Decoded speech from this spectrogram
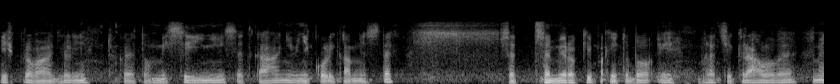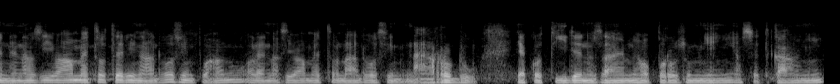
již prováděli takovéto misijní setkání v několika městech před třemi roky, pak to bylo i v Hradci Králové. My nenazýváme to tedy nádvozím pohanů, ale nazýváme to nádvozím národů, jako týden vzájemného porozumění a setkání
